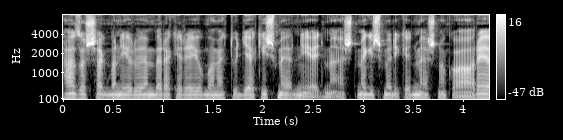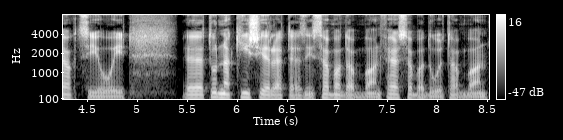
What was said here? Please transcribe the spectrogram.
házasságban élő emberek egyre jobban meg tudják ismerni egymást, megismerik egymásnak a reakcióit, tudnak kísérletezni szabadabban, felszabadultabban,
